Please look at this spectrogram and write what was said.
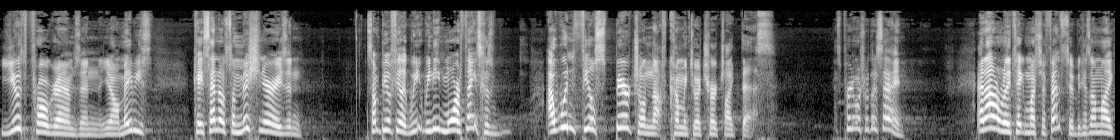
youth programs and, you know, maybe, okay, send out some missionaries. And some people feel like we, we need more things because I wouldn't feel spiritual enough coming to a church like this. That's pretty much what they're saying. And I don't really take much offense to it because I'm like,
